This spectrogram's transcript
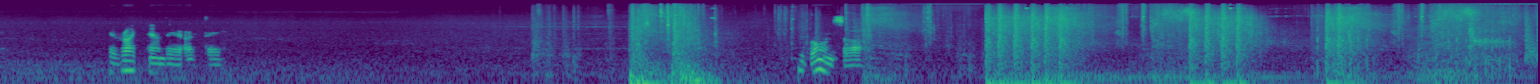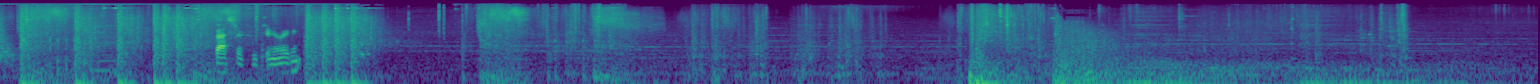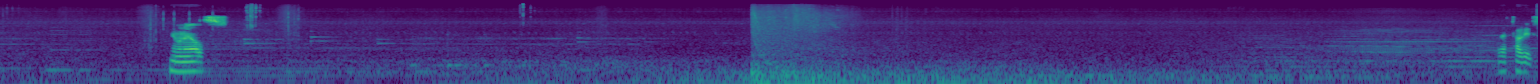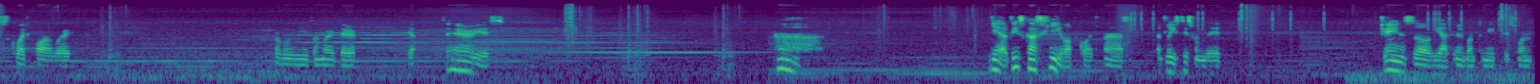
They're right down there, aren't they? The bone saw. Faster regenerating. Anyone That target is quite far away. Probably somewhere there. Yeah, there he is. yeah, these guys heal up quite fast. At least this one did. Chainsaw, yeah, I didn't want to meet this one.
